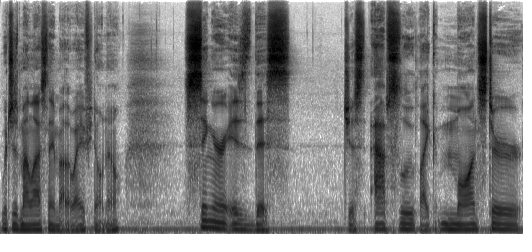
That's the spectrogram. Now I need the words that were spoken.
which is my last name, by the way, if you don't know, Singer is this just absolute like monster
